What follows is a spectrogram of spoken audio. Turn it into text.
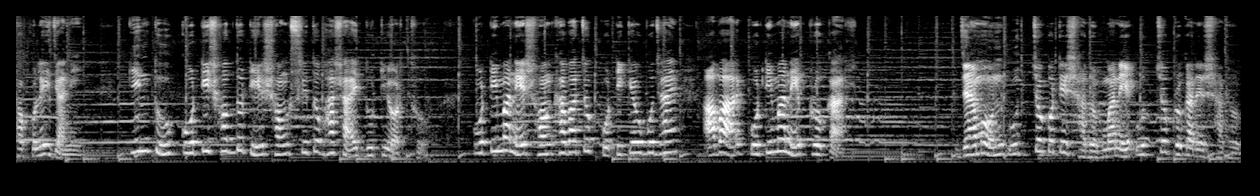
সকলেই জানি। কিন্তু কোটি শব্দটির সংস্কৃত ভাষায় দুটি অর্থ। কোটি মানে সংখ্যাবাচক কোটিকেও বোঝায়, আবার কোটি মানে প্রকার। যেমন, উচ্চ কোটির সাধক মানে উচ্চ প্রকারের সাধক,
